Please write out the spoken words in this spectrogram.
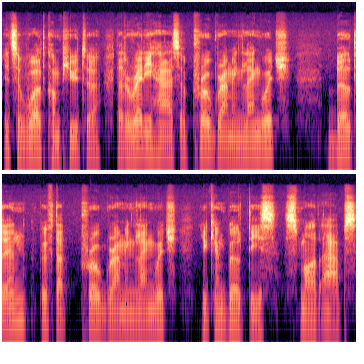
It's a world computer that already has a programming language built in. With that programming language, you can build these smart apps.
